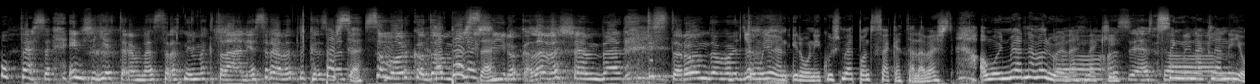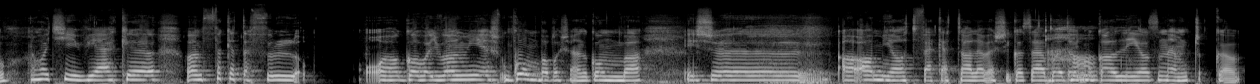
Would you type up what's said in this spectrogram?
Ó, persze, én is egy étteremben szeretném megtalálni a szerelmet, miközben Persze. szomorkodom, Hát persze. belesírok a levesembe, tiszta ronda De vagyok. amúgy olyan ironikus, mert pont fekete levest. Amúgy miért nem örülnek Ah, neki? azért Szinglinek a- lenni jó? Hogy hívják, valami fekete fül alga, vagy valami ilyes, gomba, bocsánat, gomba, és ö, a, amiatt fekete a leves igazából, de Aha. hogy maga a lé az nem csak a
